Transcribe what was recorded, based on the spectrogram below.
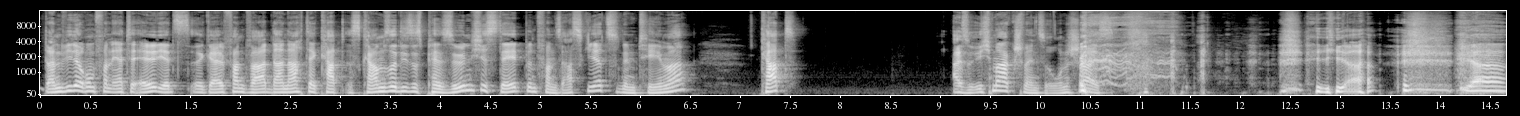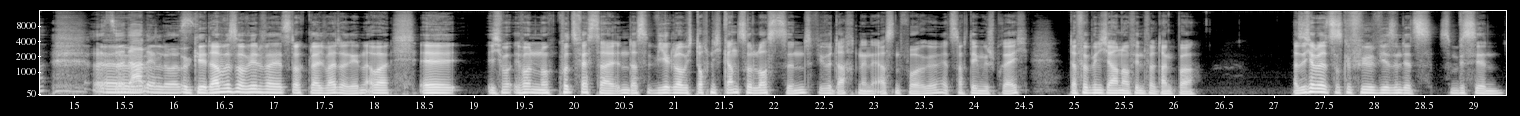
dann wiederum von RTL jetzt äh, geil fand, war danach der Cut. Es kam so dieses persönliche Statement von Saskia zu dem Thema. Cut. Also ich mag Schwänze, ohne Scheiß. ja. Ja. Was ist denn da denn los? Okay, da müssen wir auf jeden Fall jetzt doch gleich weiterreden. Aber äh, ich, ich wollte noch kurz festhalten, dass wir, glaube ich, doch nicht ganz so lost sind, wie wir dachten in der ersten Folge, jetzt nach dem Gespräch. Dafür bin ich Jana auf jeden Fall dankbar. Also ich habe jetzt das Gefühl, wir sind jetzt so ein bisschen,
